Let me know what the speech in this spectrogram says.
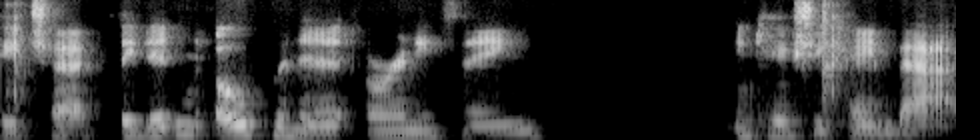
paycheck. They didn't open it or anything in case she came back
